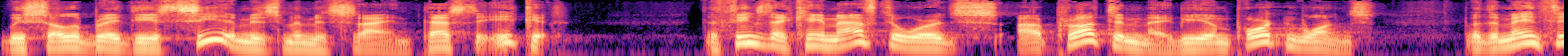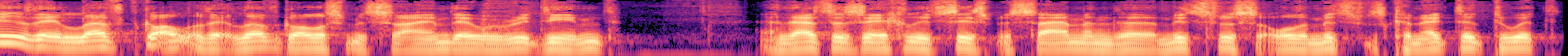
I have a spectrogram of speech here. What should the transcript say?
we celebrate the Yitzia Mitzrayim. That's the Ikit. The things that came afterwards are pratim, maybe important ones. But the main thing is they left Gola, they left Golas Mitzrayim, they were redeemed. And that's the Zechel Yitzis Mitzrayim and the mitzvahs, all the mitzvahs connected to it,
